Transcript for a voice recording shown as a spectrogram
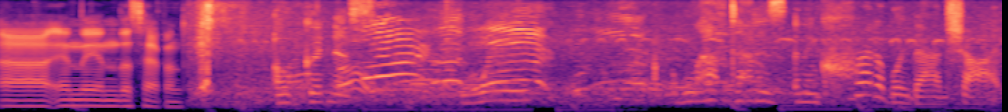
uh, and then this happened. Oh, goodness. Way left. That is an incredibly bad shot.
